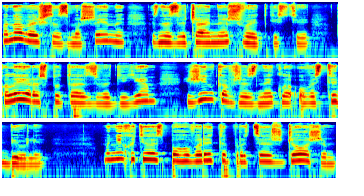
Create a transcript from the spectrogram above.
вона вийшла з машини з незвичайною швидкістю. Коли я розплуталась з водієм, жінка вже зникла у вестибюлі. Мені хотілося поговорити про це з Джошем,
